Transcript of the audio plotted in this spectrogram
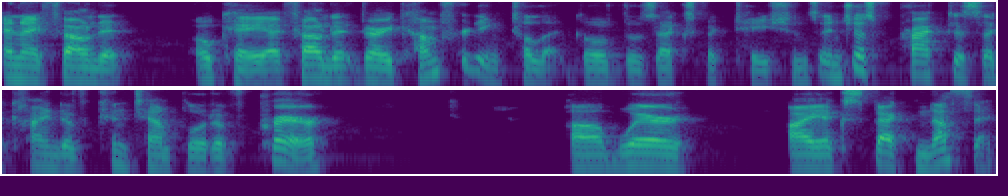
And I found it okay, I found it very comforting to let go of those expectations and just practice a kind of contemplative prayer uh, where I expect nothing.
